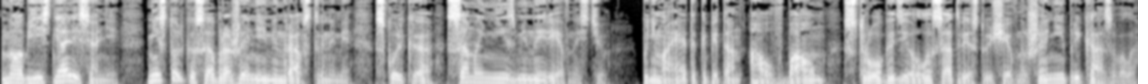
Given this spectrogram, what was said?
Но объяснялись они не столько соображениями нравственными, сколько самой низменной ревностью. Понимая это, капитан Ауфбаум строго делала соответствующее внушение и приказывала.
